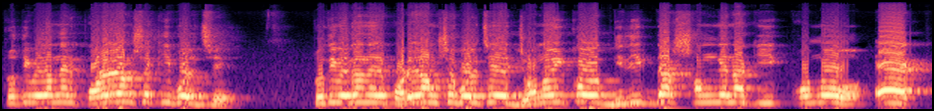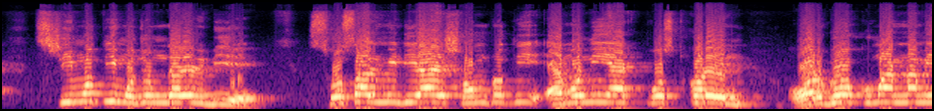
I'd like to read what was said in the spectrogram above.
প্রতিবেদনের পরের অংশে কি বলছে? প্রতিবেদনের পরের অংশে বলছে, জনৈক দিলীপদার সঙ্গে নাকি কোনো এক শ্রীমতী মজুমদারের বিয়ে। সোশ্যাল মিডিয়ায় সম্প্রতি এমনই এক পোস্ট করেন অর্ঘ কুমার নামে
